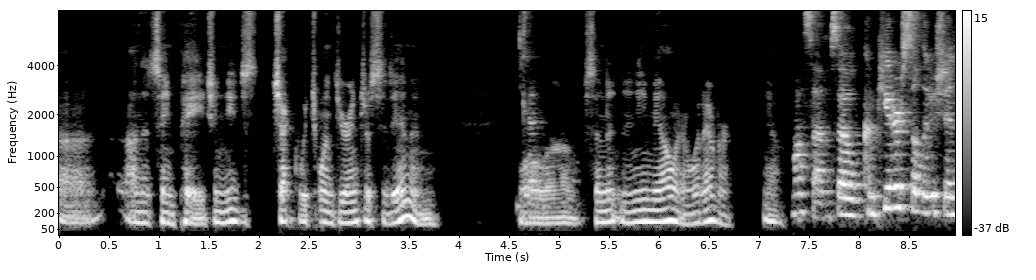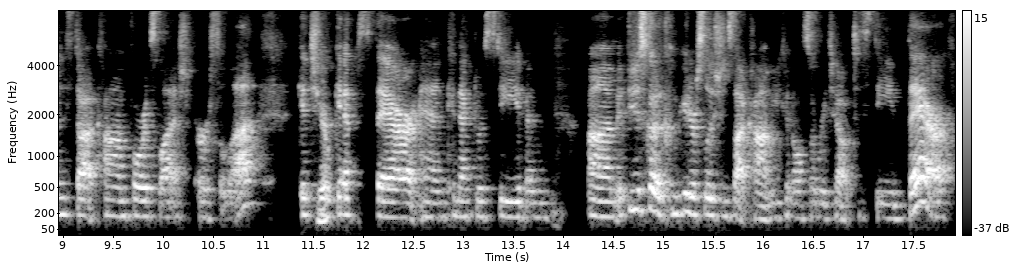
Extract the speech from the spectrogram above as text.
uh, on the same page and you just check which ones you're interested in and we'll uh, send it in an email or whatever. Yeah. Awesome. So computersolutions.com forward slash Ursula. Get your yep. gifts there and connect with Steve. And um, if you just go to computersolutions.com, you can also reach out to Steve there.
